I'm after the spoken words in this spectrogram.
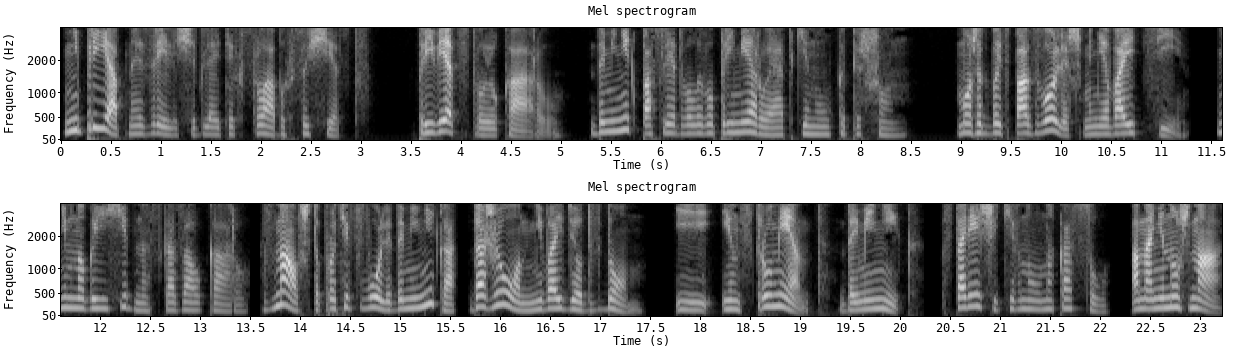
Неприятное зрелище для этих слабых существ. «Приветствую, Карл!» Доминик последовал его примеру и откинул капюшон. «Может быть, позволишь мне войти?» Немного ехидно сказал Карл. Знал, что против воли Доминика даже он не войдет в дом. «И инструмент, Доминик!» Старейший кивнул на косу. «Она не нужна.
